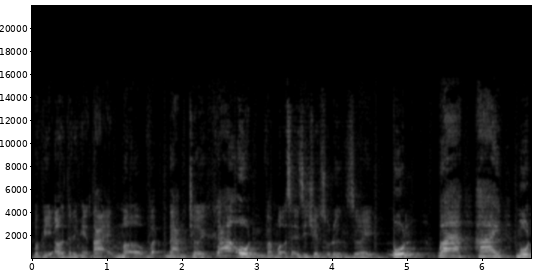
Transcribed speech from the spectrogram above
bởi vì ở thời điểm hiện tại mỡ vẫn đang chơi khá ổn và mỡ sẽ di chuyển xuống đường dưới 4 3 2 1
